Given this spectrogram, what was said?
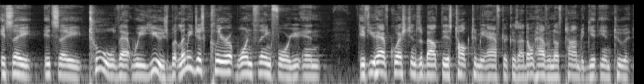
It's a, it's a tool that we use. But let me just clear up one thing for you. And if you have questions about this, talk to me after because I don't have enough time to get into it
